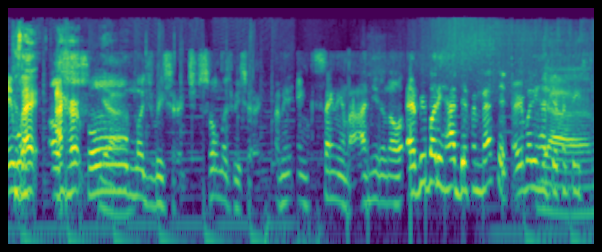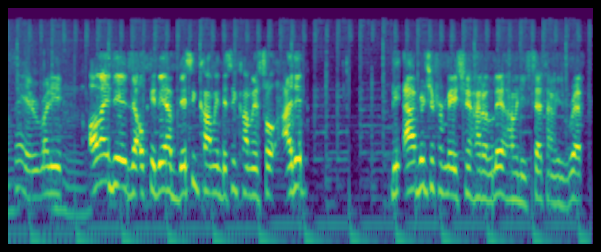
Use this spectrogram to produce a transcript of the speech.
it was I- I heard- so yeah. much research, so much research. I mean, insanely amount. I need to know. Everybody had different methods. Everybody had different things to say. Everybody. mhm. All I did is that okay, they have this in common, this in common. So I did the average information, how to live, how many sets, how many reps,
